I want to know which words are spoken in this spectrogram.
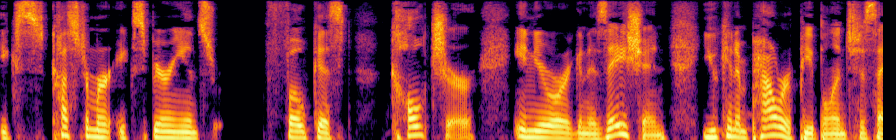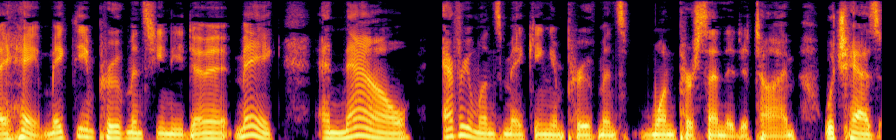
ex- customer experience focused culture in your organization, you can empower people and just say, Hey, make the improvements you need to make. And now everyone's making improvements 1% at a time, which has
